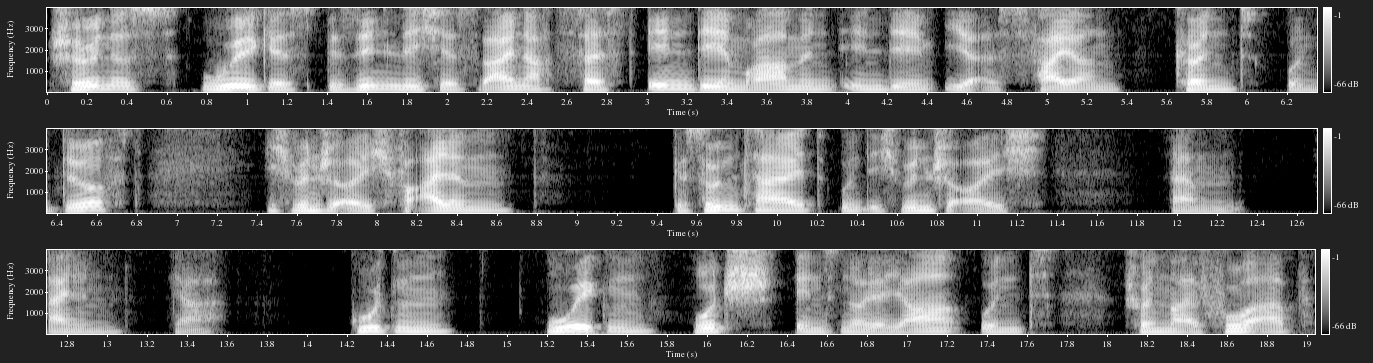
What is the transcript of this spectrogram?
schönes, ruhiges, besinnliches Weihnachtsfest in dem Rahmen, in dem ihr es feiern könnt und dürft. Ich wünsche euch vor allem Gesundheit und ich wünsche euch ähm, einen ja, guten, ruhigen Rutsch ins neue Jahr und schon mal vorab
